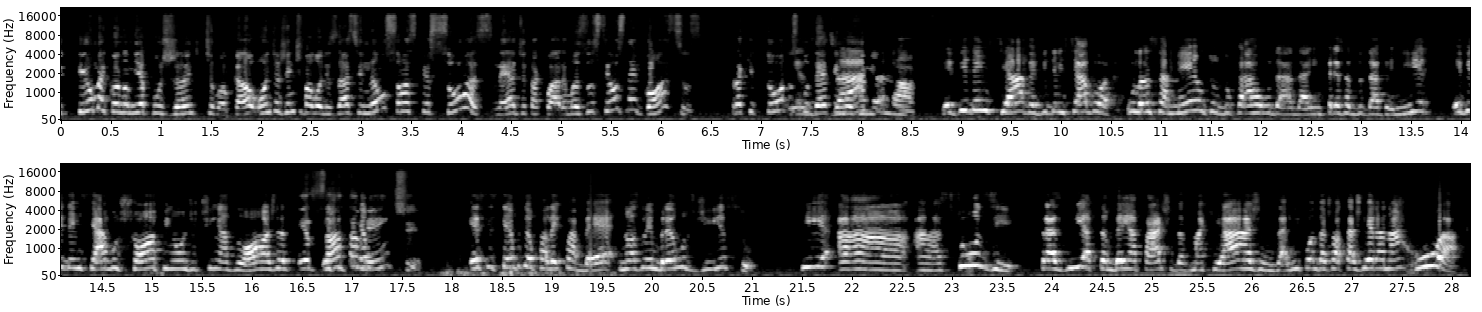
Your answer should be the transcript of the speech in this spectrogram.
De ter uma economia pujante local, onde a gente valorizasse não só as pessoas né, de Taquara, mas os seus negócios, para que todos Exatamente. pudessem movimentar. Evidenciava, evidenciava o lançamento do carro da, da empresa do Davenir, evidenciava o shopping onde tinha as lojas. Exatamente. Esses tempos, esses tempos eu falei com a Bé, nós lembramos disso, que a, a Suzy trazia também a parte das maquiagens ali quando a JG era na rua.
